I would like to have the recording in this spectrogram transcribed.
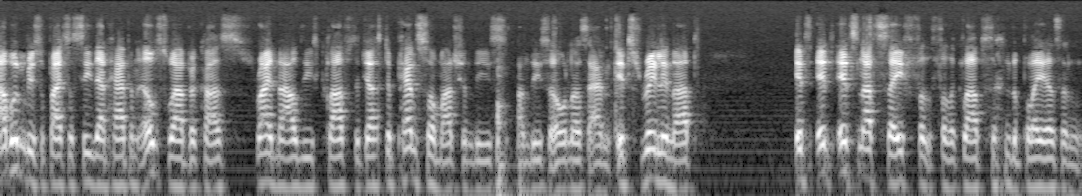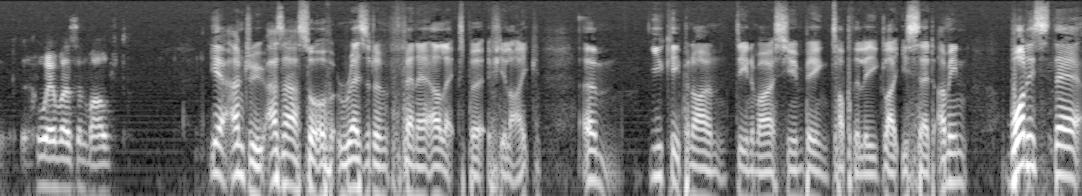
I wouldn't be surprised to see that happen elsewhere because right now these clubs they just depend so much on these on these owners, and it's really not it's it, it's not safe for for the clubs and the players and whoever's involved. Yeah, Andrew, as our sort of resident FNL expert, if you like, um, you keep an eye on Dinamo, I assume, being top of the league, like you said. I mean, what is their?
